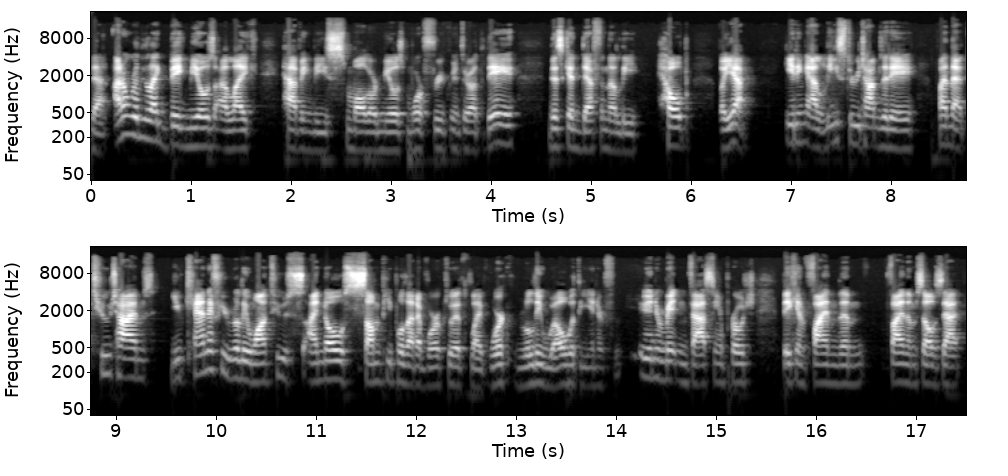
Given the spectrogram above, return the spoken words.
that I don't really like big meals, I like having these smaller meals more frequent throughout the day. This can definitely help. But yeah, eating at least three times a day. Find that two times. You can if you really want to. I know some people that I've worked with like work really well with the inter- intermittent fasting approach. They can find them find themselves that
